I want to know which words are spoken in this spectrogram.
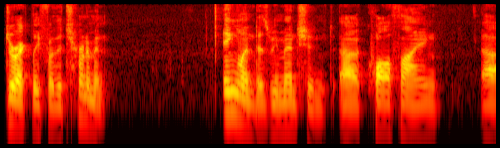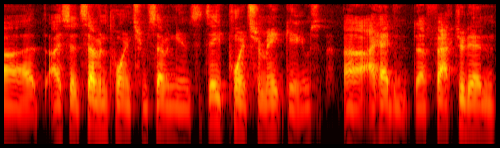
directly for the tournament. England, as we mentioned, uh, qualifying. Uh, I said seven points from seven games. It's eight points from eight games. Uh, I hadn't uh, factored in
